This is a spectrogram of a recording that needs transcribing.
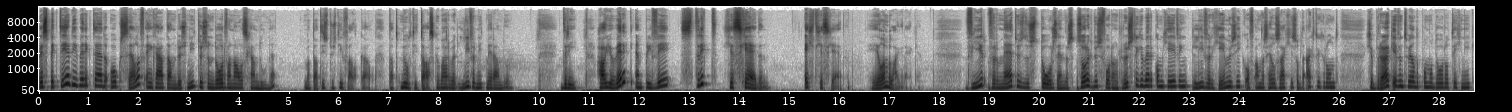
Respecteer die werktijden ook zelf en ga dan dus niet tussendoor van alles gaan doen. Hè? Maar dat is dus die valkuil. Dat multitasken waar we liever niet meer aan doen. 3. Hou je werk en privé strikt gescheiden. Echt gescheiden. Heel een belangrijke. 4. Vermijd dus de stoorzenders. Zorg dus voor een rustige werkomgeving. Liever geen muziek of anders heel zachtjes op de achtergrond. Gebruik eventueel de Pomodoro-techniek.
